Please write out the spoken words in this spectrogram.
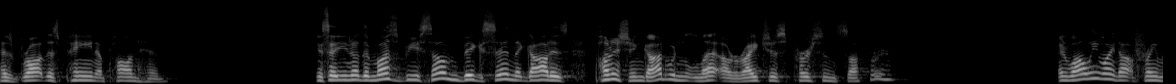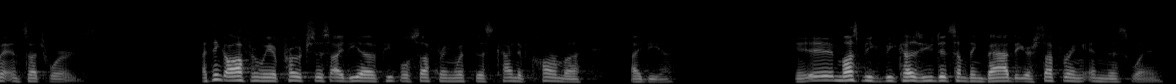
has brought this pain upon him. He said, You know, there must be some big sin that God is punishing. God wouldn't let a righteous person suffer. And while we might not frame it in such words, I think often we approach this idea of people suffering with this kind of karma idea. It must be because you did something bad that you're suffering in this way.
